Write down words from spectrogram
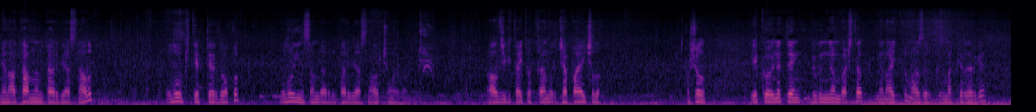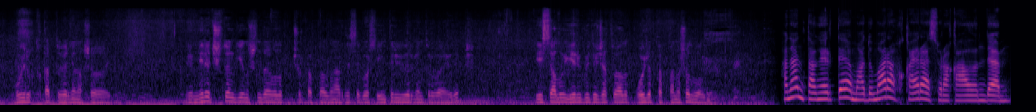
мен атамдын тарбиясын алып улуу китептерди окуп улуу инсандардын тарбиясын алып чоңойгон ал жигит айтып аткандыгы жапайычылык ошол экөөнө тең бүгүндөн баштап мен айттым азыр кызматкерлерге буйрукту катуу берген окшойт эми эмне түштөн кийин ушундай болуп чуркап калдыңар десе көрсө интервью берген турбайбы депчи эс алуу эригүүдө жатып алып ойлоп тапкан ошол болду анан таң эрте мадумаров кайра суракка алынды.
